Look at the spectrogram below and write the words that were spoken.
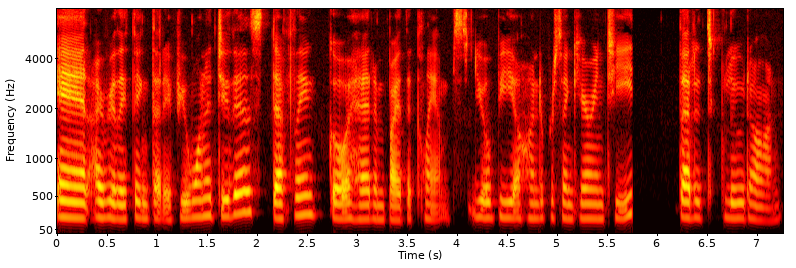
And I really think that if you want to do this, definitely go ahead and buy the clamps. You'll be 100% guaranteed that it's glued on.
